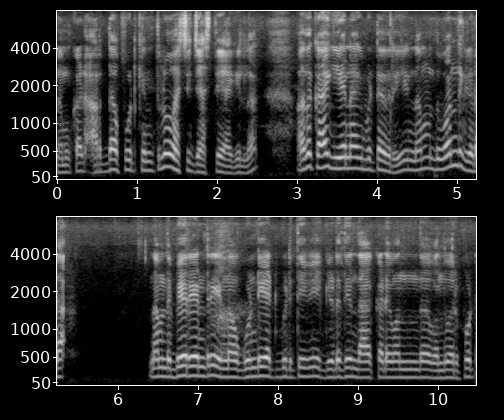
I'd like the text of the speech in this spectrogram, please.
ನಮ್ಮ ಕಡೆ ಅರ್ಧ ಫೂಟ್ಗಿಂತಲೂ ಹಸಿ ಜಾಸ್ತಿ ಆಗಿಲ್ಲ. ಅದಕ್ಕಾಗಿ ಏನಾಗಿಬಿಟ್ಟದ್ರಿ ನಮ್ಮದು ಒಂದು ಗಿಡ ನಮ್ದು ಬೇರೆ ಏನ್ರಿ, ನಾವು ಗುಂಡಿ ಎಟ್ ಬಿಡ್ತೀವಿ, ಗಿಡದಿಂದ ಆ ಕಡೆ ಒಂದು ಒಂದೂವರೆ ಫೂಟ,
